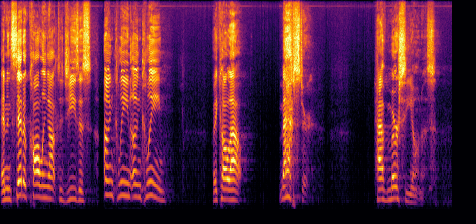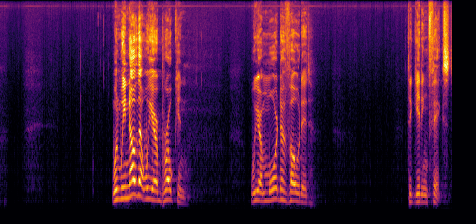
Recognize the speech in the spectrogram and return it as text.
And instead of calling out to Jesus, unclean, unclean, they call out, Master, have mercy on us. When we know that we are broken, we are more devoted to getting fixed.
